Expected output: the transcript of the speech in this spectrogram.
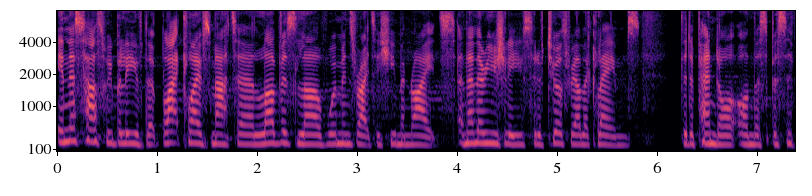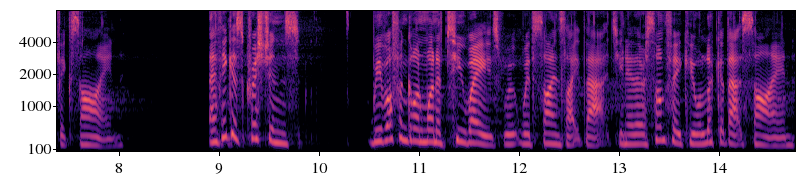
in this house, we believe that Black Lives Matter, love is love, women's rights are human rights. And then there are usually sort of two or three other claims that depend on, on the specific sign. I think as Christians, we've often gone one of two ways with, with signs like that. You know, there are some folk who will look at that sign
